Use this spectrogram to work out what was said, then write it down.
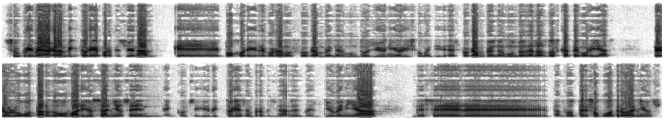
su primera gran victoria profesional, que Mojoric, recordamos, fue campeón del mundo junior y sub-23, fue campeón del mundo de las dos categorías, pero luego tardó varios años en, conseguir victorias en profesionales. El tío venía de ser, eh, tardó tres o cuatro años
